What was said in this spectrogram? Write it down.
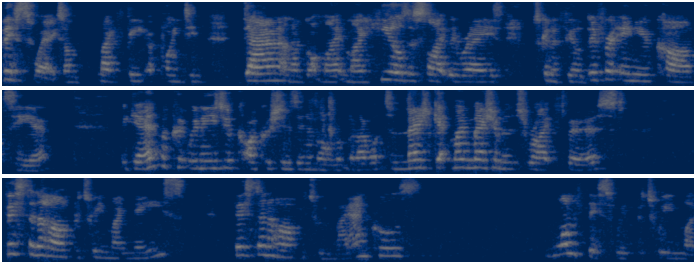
this way. So my feet are pointing down and I've got my, my heels are slightly raised. It's going to feel different in your calves here. Again, we're going to use our cushions in a moment, but I want to measure, get my measurements right first. Fist and a half between my knees, fist and a half between my ankles, one fist width between my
